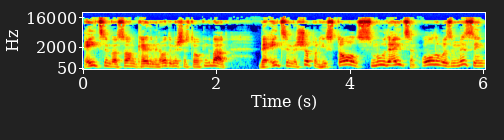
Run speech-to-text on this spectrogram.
Eitzim vason kelim. You know what the Mishnah is talking about? Be'eitzim mishupon. He stole smooth eitzim. All that was missing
